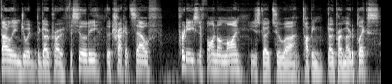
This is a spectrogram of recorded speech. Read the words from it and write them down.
Thoroughly enjoyed the GoPro facility, the track itself. Pretty easy to find online. You just go to uh, type in GoPro Motorplex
